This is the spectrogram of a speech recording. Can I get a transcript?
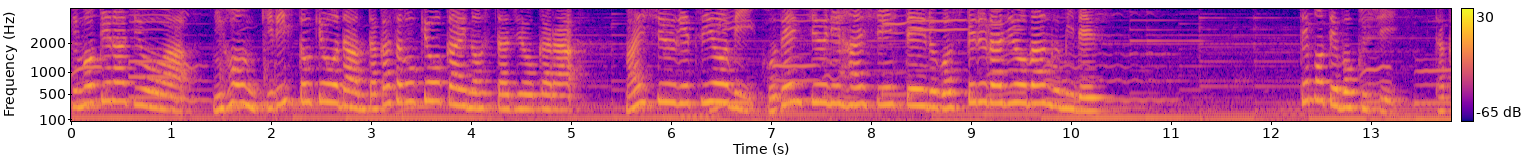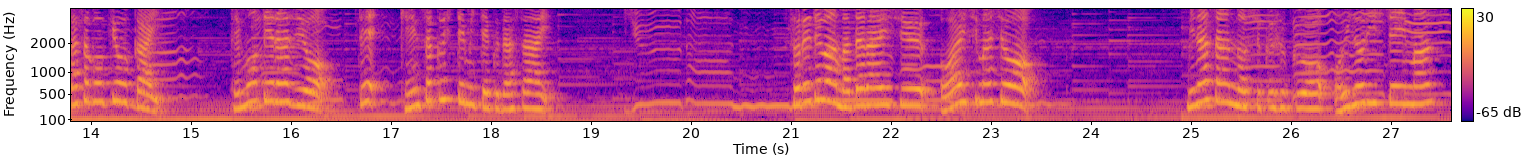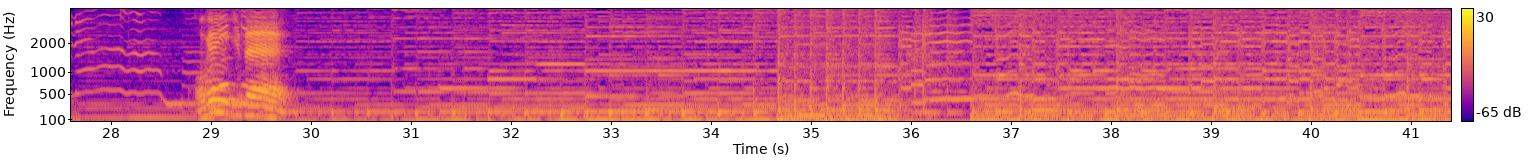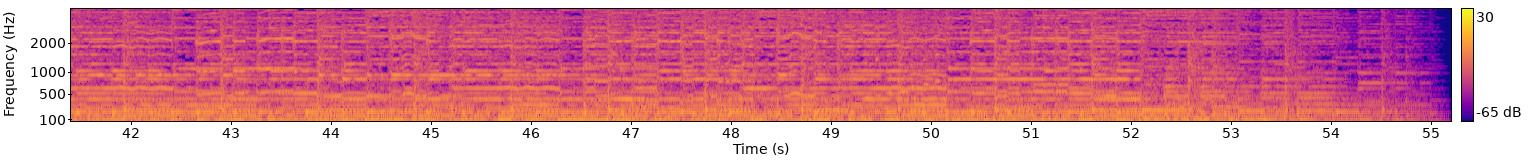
テモテラジオは日本キリスト教団高砂教会のスタジオから毎週月曜日午前中に配信しているゴスペルラジオ番組です。テモテ牧師高砂教会テモテラジオで検索してみてください。それではまた来週お会いしましょう。皆さんの祝福をお祈りしています。お元気で。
